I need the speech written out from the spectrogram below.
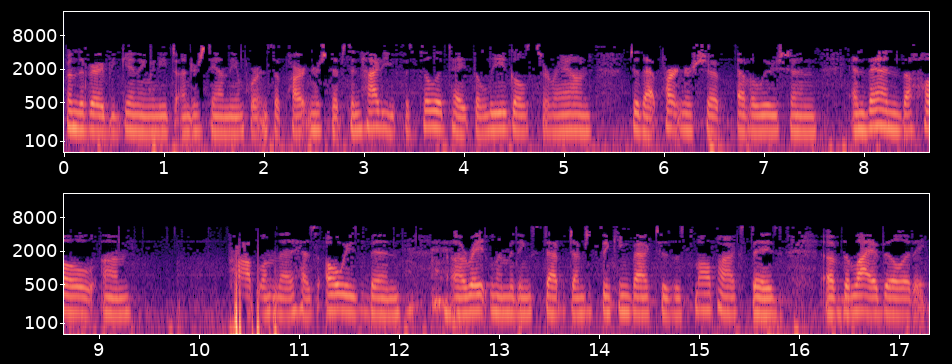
from the very beginning we need to understand the importance of partnerships and how do you facilitate the legal surround to that partnership evolution, and then the whole. Um, problem that has always been a rate limiting step. I'm just thinking back to the smallpox days of the liability.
